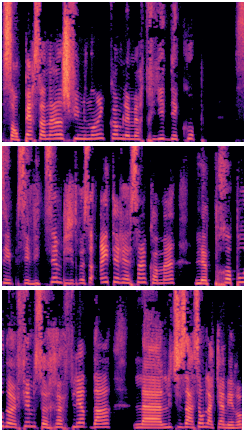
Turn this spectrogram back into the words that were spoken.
son personnage féminin comme le meurtrier découpe ses, victimes. Puis j'ai trouvé ça intéressant comment le propos d'un film se reflète dans l'utilisation de la caméra.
